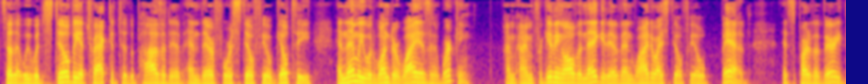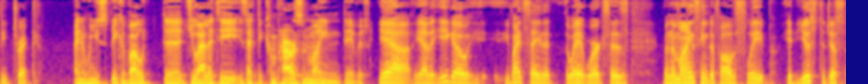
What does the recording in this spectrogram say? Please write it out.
so that we would still be attracted to the positive and therefore still feel guilty. And then we would wonder, why isn't it working? I'm, I'm forgiving all the negative, and why do I still feel bad? It's part of a very deep trick. And when you speak about the duality, is that the comparison mind, David? Yeah, yeah. The ego, you might say that the way it works is when the mind seemed to fall asleep, it used to just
